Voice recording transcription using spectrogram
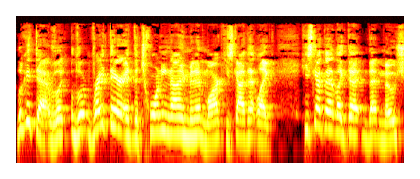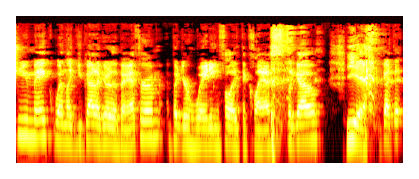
look at that. Look, look right there at the 29 minute mark. He's got that like he's got that like that that motion you make when like you got to go to the bathroom, but you're waiting for like the class to go. Yeah, You got that.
